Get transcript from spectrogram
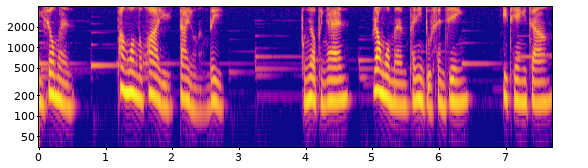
领袖们，盼望的话语大有能力。朋友平安，让我们陪你读圣经，一天一章，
